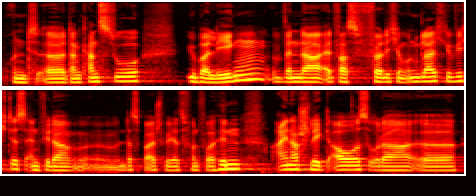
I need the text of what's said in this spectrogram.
Und äh, dann kannst du überlegen, wenn da etwas völlig im Ungleichgewicht ist, entweder äh, das Beispiel jetzt von vorhin, einer schlägt aus oder äh,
